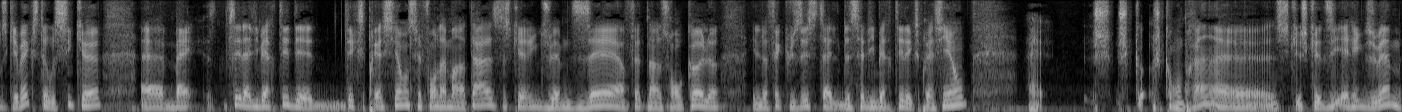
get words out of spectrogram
du Québec, c'était aussi que, euh, ben, tu la liberté de- d'expression, c'est fondamental. C'est ce qu'Éric Duhem disait. En fait, dans son cas, là, il l'a fait accuser de sa- liberté d'expression. Euh, je, comprends euh, ce, que, ce que dit Éric Duhem,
